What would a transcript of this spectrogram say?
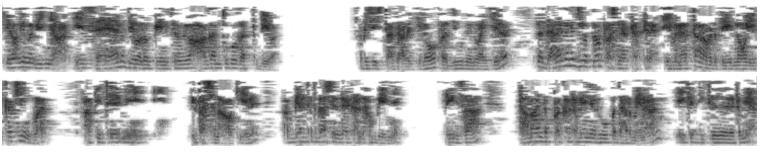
ඒ වගේම විඥාන. ඒ සෑම දේවලම පේන කෙනා ආගන්තුකව ගත්ත දේවල්. අපි ශිෂ්ටාචාරය කියලා ප්‍රතිවුණ වෙනවා කියලා දැනගෙන ජීවත් නම් ප්‍රශ්නයක් නැහැ. එහෙම නැත්නම් අපිට තේරෙනවා එකකින්වත් අපිට මේ විපස්සනාව කියන අභ්‍යන්තර දර්ශන දැක ගන්න හම්බෙන්නේ. ඒ නිසා තමන්ට ප්‍රකට වෙන රූප ධර්ම නම් ඒක දිගටම යනවා.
